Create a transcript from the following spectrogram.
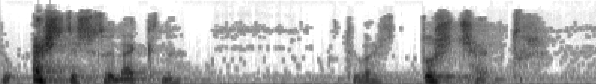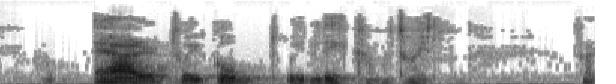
Du er ikke din egne. Du er dørskjent. Er du god og i lika med tøyt. For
